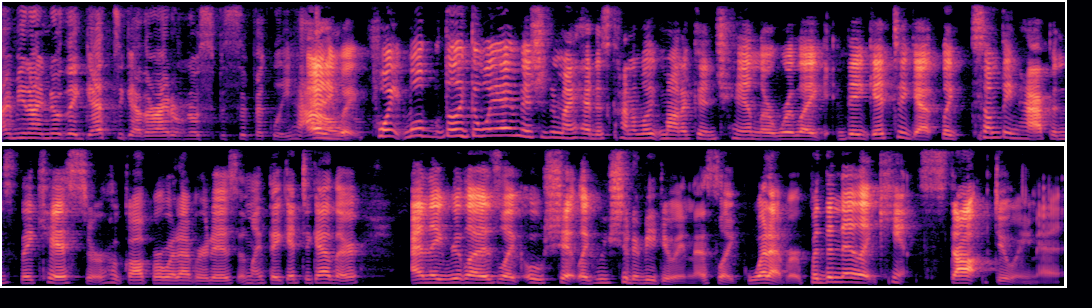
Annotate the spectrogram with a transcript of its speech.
I mean, I know they get together. I don't know specifically how. Anyway, point. Well, like the way I envisioned in my head is kind of like Monica and Chandler, where like they get together, like something happens, they kiss or hook up or whatever it is, and like they get together and they realize like, oh shit, like we shouldn't be doing this, like whatever. But then they like can't stop doing it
